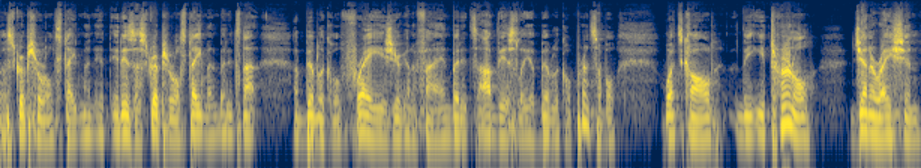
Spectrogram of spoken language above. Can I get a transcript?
a scriptural statement. It, it is a scriptural statement, but it's not a biblical phrase you're going to find, but it's obviously a biblical principle. What's called the eternal generation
